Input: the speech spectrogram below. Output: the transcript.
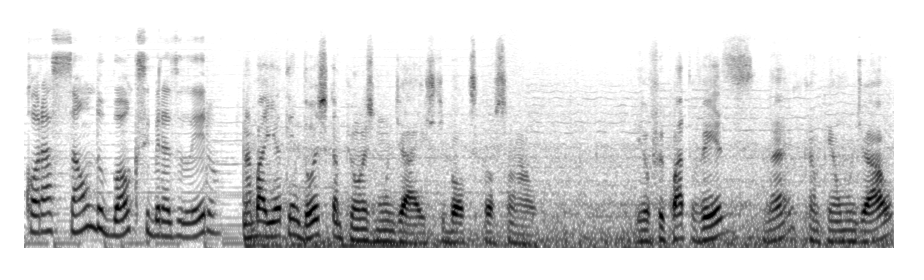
coração do boxe brasileiro? Na Bahia tem dois campeões mundiais de boxe profissional. Eu fui quatro vezes, né, campeão mundial,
